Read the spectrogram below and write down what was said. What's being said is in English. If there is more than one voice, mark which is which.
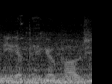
Speaker 1: need a bigger boat.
